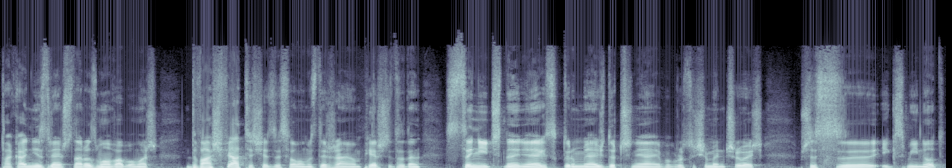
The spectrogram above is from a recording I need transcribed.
taka niezręczna rozmowa, bo masz dwa światy się ze sobą zderzają. Pierwszy to ten sceniczny, nie? z którym miałeś do czynienia i po prostu się męczyłeś przez y, x minut.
